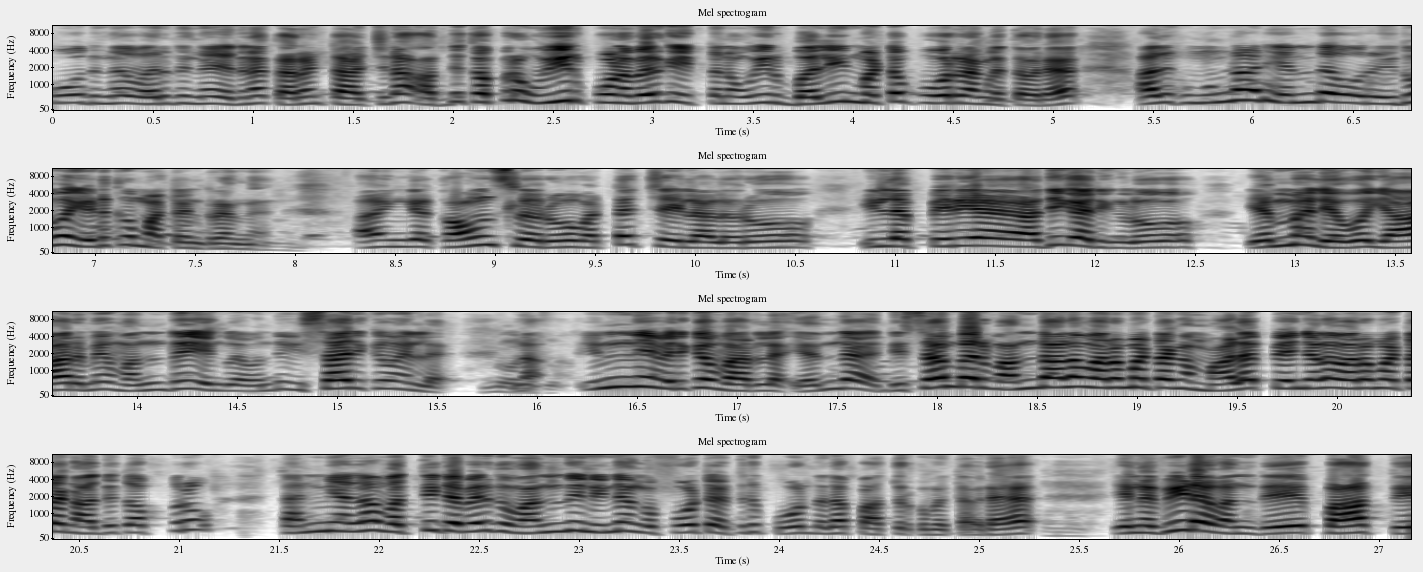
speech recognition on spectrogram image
போதுங்க வருதுங்க எதனா கரண்ட் ஆச்சுன்னா அதுக்கப்புறம் உயிர் போன பிறகு இத்தனை உயிர் பலின்னு மட்டும் போடுறாங்களே தவிர அதுக்கு முன்னாடி எந்த ஒரு இதுவும் எடுக்க மாட்டேன்றாங்க. இங்கே கவுன்சிலரோ வட்டச் செயலாளரோ இல்லை பெரிய அதிகாரிங்களோ எம்எல்ஏவோ யாருமே வந்து எங்களை வந்து விசாரிக்கவும் இல்லை. நான் இன்னைய வரைக்கும் வரல. எந்த டிசம்பர் வந்தாலும் வரமாட்டாங்க மழை பெஞ்சாலும் வரமாட்டாங்க. அதுக்கப்புறம் தண்ணியெல்லாம் வத்திட்ட பிறகு வந்து நின்று அங்கே ஃபோட்டோ எடுத்துகிட்டு போனதாக பார்த்துருக்கோமே தவிர எங்கள் வீடை வந்து பார்த்து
